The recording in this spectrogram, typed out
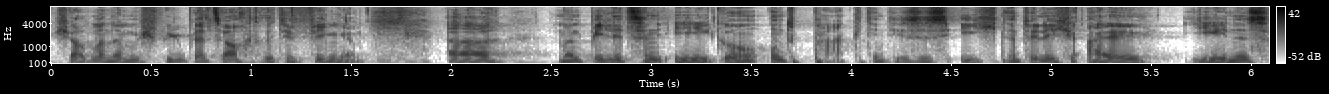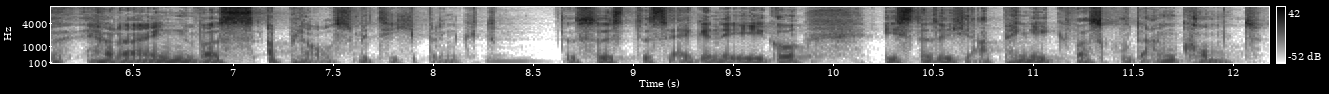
schaut man am Spielplatz auch durch die Finger. Äh, man bildet sein Ego und packt in dieses Ich natürlich all jenes herein, was Applaus mit sich bringt. Das heißt, das eigene Ego ist natürlich abhängig, was gut ankommt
